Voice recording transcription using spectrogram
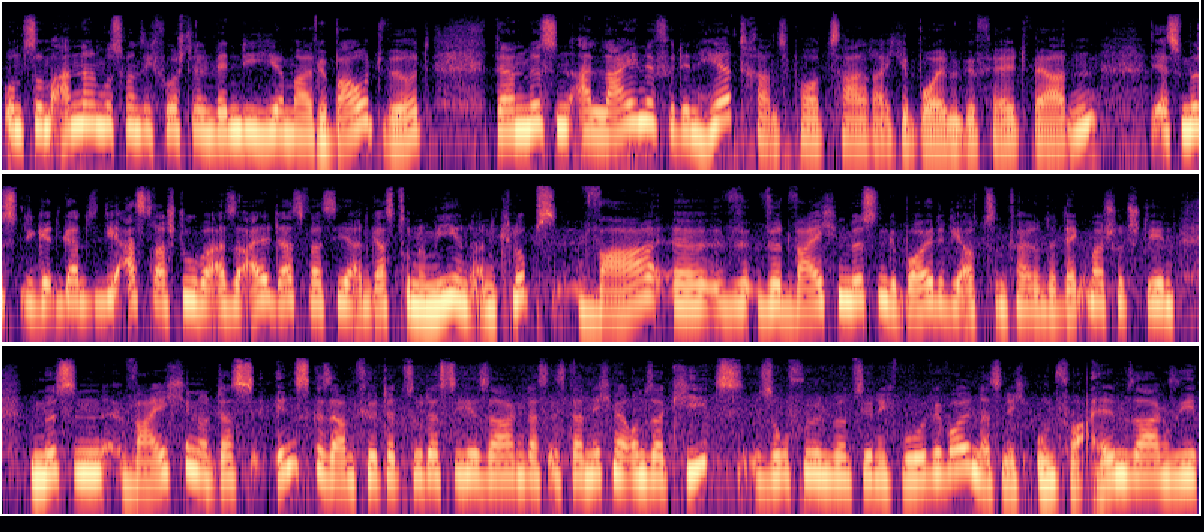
Und zum anderen muss man sich vorstellen, wenn die hier mal gebaut wird, dann müssen alleine für den Hertransport zahlreiche Bäume gefällt werden. Es müssen die ganze, die Astra Feuerstube, also all das, was hier an Gastronomie und an Clubs war, äh, wird weichen müssen. Gebäude, die auch zum Teil unter Denkmalschutz stehen, müssen weichen. Und das insgesamt führt dazu, dass sie hier sagen, das ist dann nicht mehr unser Kiez. So fühlen wir uns hier nicht wohl. Wir wollen das nicht. Und vor allem sagen sie,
